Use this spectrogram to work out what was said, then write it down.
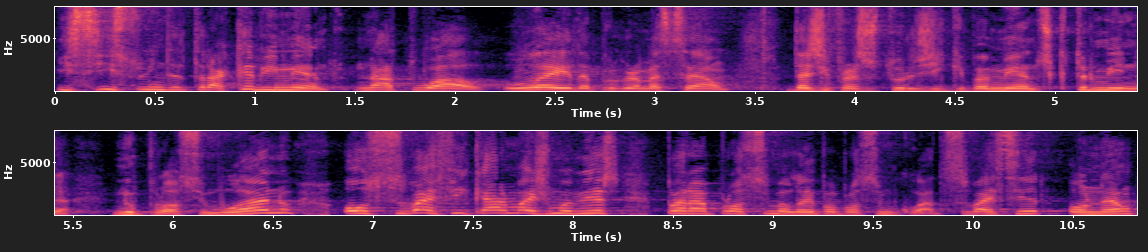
e se isso ainda terá cabimento na atual Lei da Programação das Infraestruturas e Equipamentos, que termina no próximo ano, ou se vai ficar mais uma vez para a próxima lei, para o próximo quadro. Se vai ser ou não,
